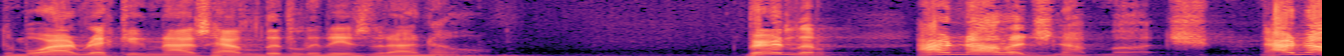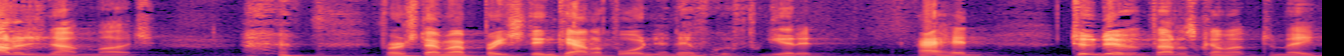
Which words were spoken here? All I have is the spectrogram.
the more I recognize how little it is that I know. Very little. Our knowledge, not much. Our knowledge, not much. First time I preached in California, never will forget it. I had two different fellows come up to me,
